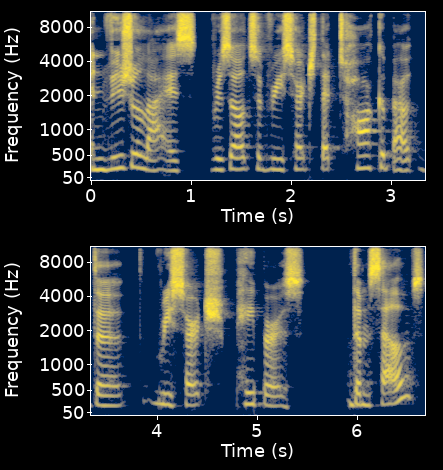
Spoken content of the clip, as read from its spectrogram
and visualize results of research that talk about the research papers themselves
